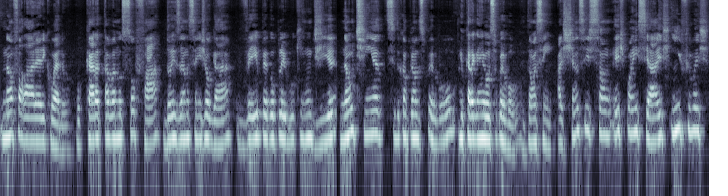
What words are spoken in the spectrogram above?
não falar Eric Weddle. O cara tava no sofá, dois anos sem jogar, veio, pegou o playbook em um dia, não tinha sido campeão do Super Bowl e o cara ganhou o Super Bowl. Então, assim, as chances são exponenciais, ínfimas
